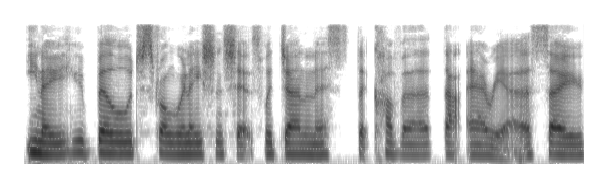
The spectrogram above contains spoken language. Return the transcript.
you know, you build strong relationships with journalists that cover that area. So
